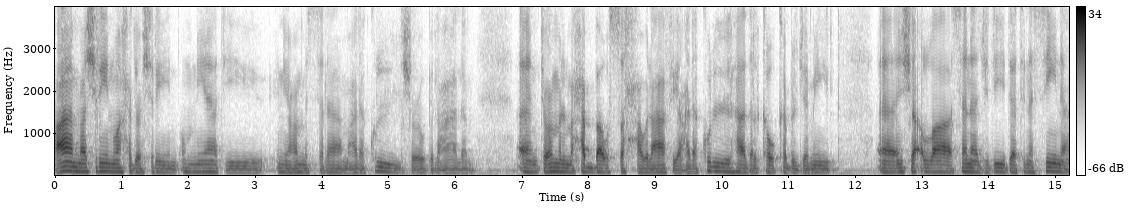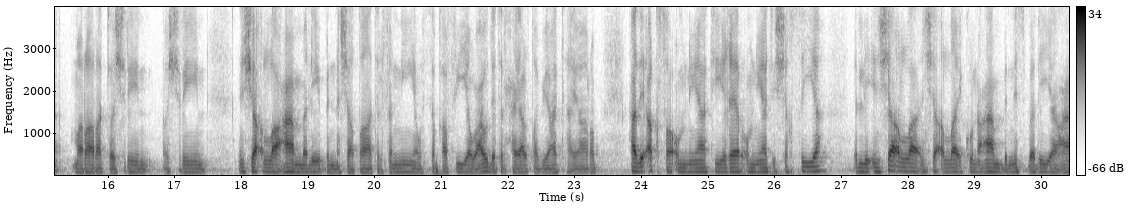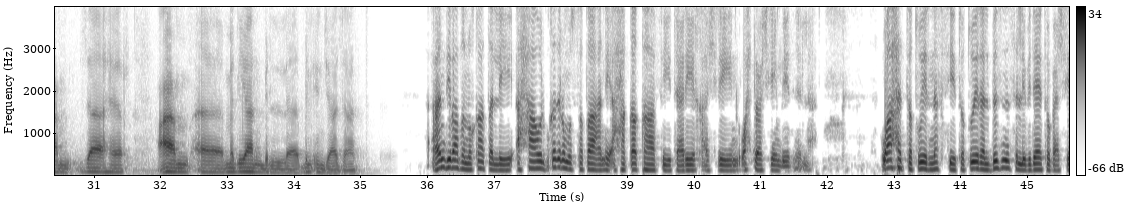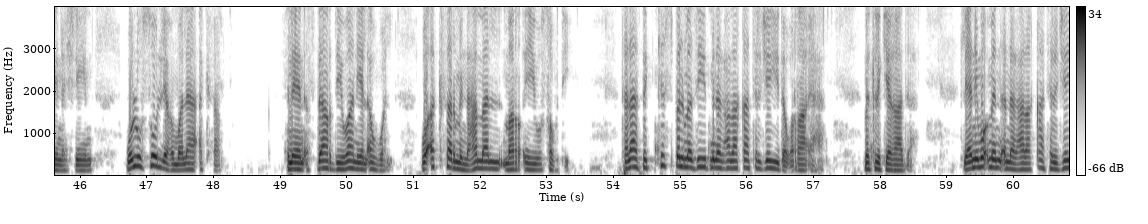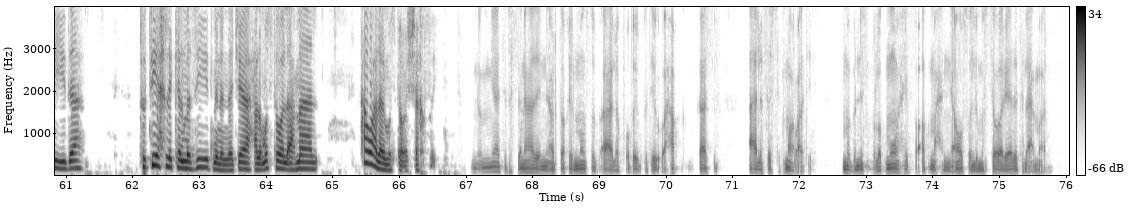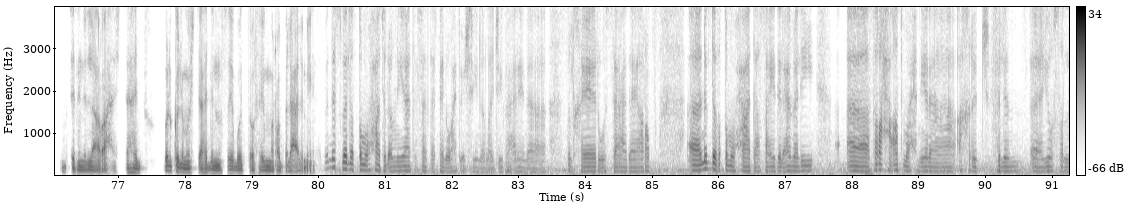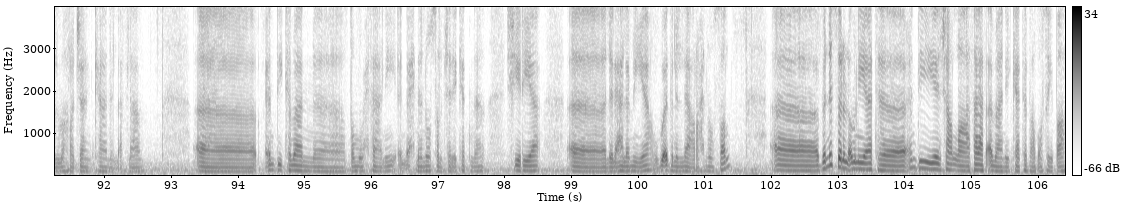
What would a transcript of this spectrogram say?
عام عشرين واحد وعشرين أمنياتي أن يعم السلام على كل شعوب العالم أن تعم المحبة والصحة والعافية على كل هذا الكوكب الجميل. آه، إن شاء الله سنة جديدة تنسينا مرارة عشرين عشرين. إن شاء الله عام مليء بالنشاطات الفنية والثقافية وعودة الحياة لطبيعتها يا رب. هذه أقصى أمنياتي غير أمنياتي الشخصية اللي إن شاء الله إن شاء الله يكون عام بالنسبة لي عام زاهر عام آه، مليان بالإنجازات. عندي بعض النقاط اللي أحاول بقدر المستطاع أني أحققها في تاريخ عشرين واحد وعشرين بإذن الله. واحد تطوير نفسي تطوير البزنس اللي بدايته بعشرين عشرين. والوصول لعملاء أكثر. اثنين إصدار ديواني الأول وأكثر من عمل مرئي وصوتي. ثلاثة كسب المزيد من العلاقات الجيدة والرائعة مثلك يا غادة. لأني مؤمن أن العلاقات الجيدة تتيح لك المزيد من النجاح على مستوى الأعمال أو على المستوى الشخصي. من أمنياتي في السنة هذه إني أرتقي لمنصب أعلى في وظيفتي وأحقق مكاسب أعلى في استثماراتي. أما بالنسبة لطموحي فأطمح إني أوصل لمستوى ريادة الأعمال. بإذن الله راح أجتهد ولكل مجتهد النصيب والتوفيق من رب العالمين. بالنسبة للطموحات والأمنيات سنة 2021 الله يجيبها علينا بالخير والسعادة يا رب. آه نبدأ بالطموحات على الصعيد العملي. آه صراحة أطمح أني أنا أخرج فيلم آه يوصل للمهرجان كان الأفلام. آه عندي كمان آه طموح ثاني إن إحنا نوصل بشركتنا شيريا آه للعالمية وبإذن الله راح نوصل. آه بالنسبة للأمنيات آه عندي إن شاء الله ثلاث أماني كاتبها بسيطة.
